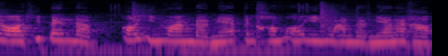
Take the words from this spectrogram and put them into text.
จอที่เป็นแบบ all in one แบบนี้เป็นคอม all in one แบบนี้นะครับ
